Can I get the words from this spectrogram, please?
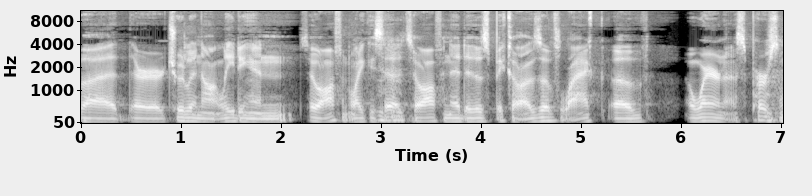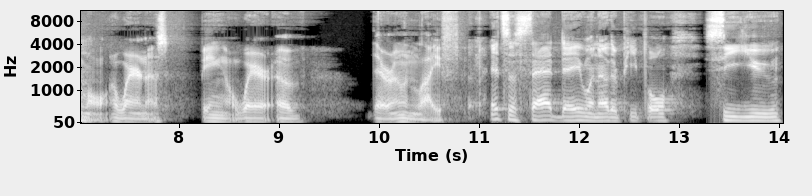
But they're truly not leading, and so often, like you said, mm-hmm. so often it is because of lack of awareness, personal mm-hmm. awareness, being aware of their own life. It's a sad day when other people see you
